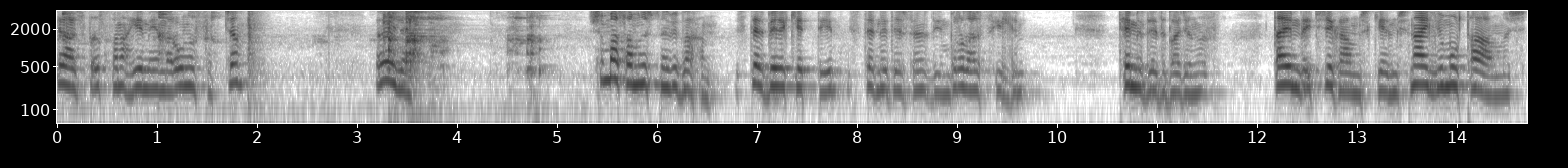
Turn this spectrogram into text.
Birazcık da ıspanak yemeğim var onu ısıtacağım. Öyle. Şu masamın üstüne bir bakın. İster bereket deyin, ister ne derseniz deyin. Buraları sildim. Temizledi bacınız. Dayım da içecek almış gelmiş. Nail yumurta almış.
